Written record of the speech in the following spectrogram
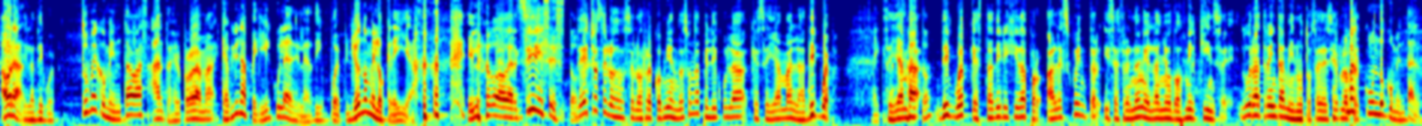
Ahora, y la Deep Web. Tú me comentabas antes del programa que había una película de la Deep Web. Yo no me lo creía. y luego, a ver, ¿qué, qué es esto? De hecho, se los, se los recomiendo. Es una película que se llama La Deep Web. Exacto. Se llama Deep Web, que está dirigida por Alex Winter y se estrenó en el año 2015. Dura 30 minutos, es decir, Es lo más que que un documental.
